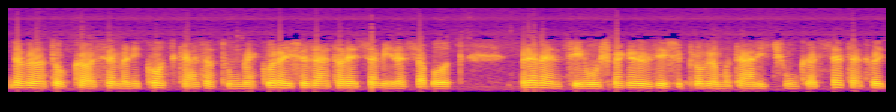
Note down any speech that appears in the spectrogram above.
daganatokkal szembeni kockázatunk mekkora, és ezáltal egy személyre szabott prevenciós, megelőzési programot állítsunk össze, tehát hogy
